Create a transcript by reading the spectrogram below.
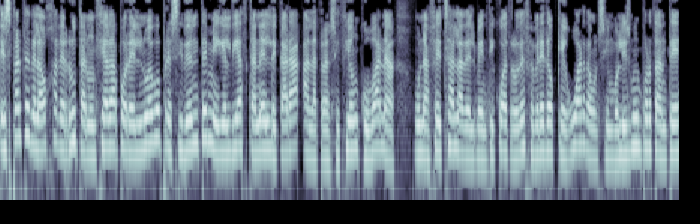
Es parte de la hoja de ruta anunciada por el nuevo presidente Miguel Díaz Canel de cara a la transición cubana, una fecha, la del 24 de febrero, que guarda un simbolismo importante,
